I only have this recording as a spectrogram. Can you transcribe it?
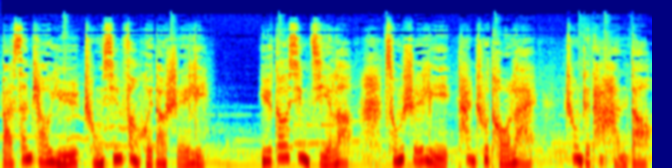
把三条鱼重新放回到水里。鱼高兴极了，从水里探出头来，冲着他喊道：“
